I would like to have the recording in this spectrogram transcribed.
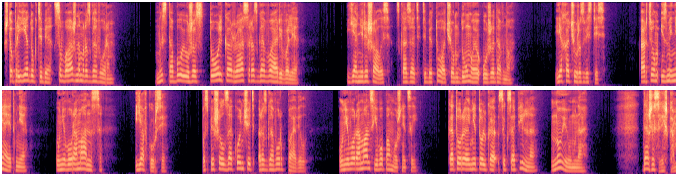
что приеду к тебе с важным разговором. Мы с тобой уже столько раз разговаривали. Я не решалась сказать тебе то, о чем думаю уже давно. Я хочу развестись. Артём изменяет мне. У него роман с... Я в курсе». Поспешил закончить разговор Павел. У него роман с его помощницей, которая не только сексапильна, но и умна. Даже слишком.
